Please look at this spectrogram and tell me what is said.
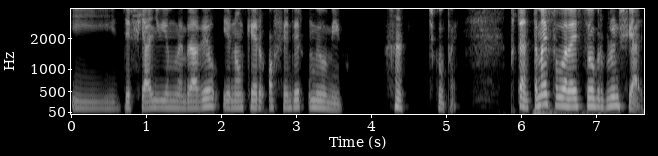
e dizer Fialho ia-me lembrar dele eu não quero ofender o meu amigo. Desculpem. Portanto, também falarei sobre Bruno Fialho.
